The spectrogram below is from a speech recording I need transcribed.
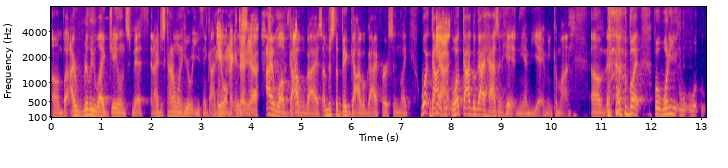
um, but I really like Jalen Smith, and I just kind of want to hear what you think on He won't make it there. Yeah, I love goggle guys. I'm just a big goggle guy person. Like what goggle, Yeah. what goggle guy hasn't hit in the NBA? I mean, come on. Um, but but what do you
